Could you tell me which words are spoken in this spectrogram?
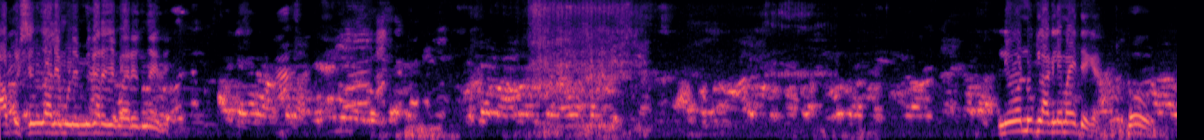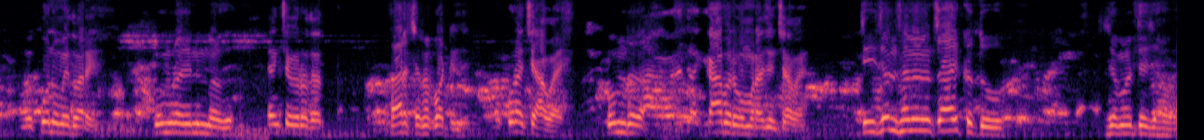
ऑपरेशन झाल्यामुळे मी घराच्या बाहेरच नाही. निवडणूक लागली माहिती आहे का? हो. कोण उमेदवार आहे? ओमराजे निंबाळकर. त्यांच्या विरोधात. अर्चना पाटील. कोणाची हवा आहे? ओमदादा का बरं ओमराजेंची हवा आहे? ते जनसामान्यांचं ऐकतो. त्याच्यामुळे त्याची हवा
